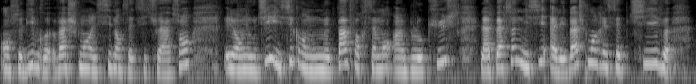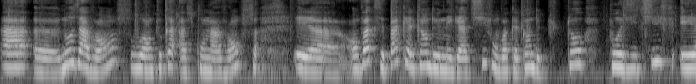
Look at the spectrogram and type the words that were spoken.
on se livre vachement ici dans cette situation. Et on nous dit ici qu'on ne met pas forcément un blocus. La personne ici, elle est vachement réceptive à euh, nos avances, ou en tout cas à ce qu'on avance. Et euh, on voit que c'est pas quelqu'un de négatif, on voit quelqu'un de plutôt positif et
